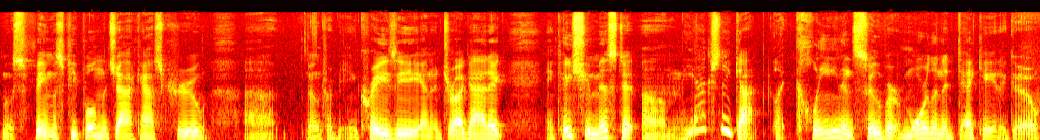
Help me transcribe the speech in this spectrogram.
most famous people in the Jackass crew, uh, known for being crazy and a drug addict. In case you missed it, um, he actually got like clean and sober more than a decade ago.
